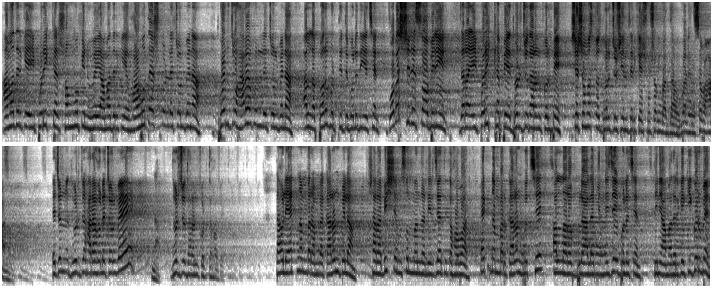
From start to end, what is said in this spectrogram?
আমাদেরকে এই পরীক্ষার সম্মুখীন হয়ে আমাদেরকে হাহুতাশ করলে চলবে না। ধৈর্য হারা করলে চলবে না। আল্লাহ পরবর্তীতে বলে দিয়েছেন অবশ্যই সবিরিন যারা এই পরীক্ষা পেয়ে ধৈর্য ধারণ করবে, সে সমস্ত ধৈর্যশীলদেরকে সুসংবাদ দাও। বলেন সোবাহান এজন্য ধৈর্য হারা হলে চলবে না, ধৈর্য ধারণ করতে হবে। তাহলে এক নাম্বার আমরা কারণ পেলাম, সারা বিশ্বে মুসলমানরা নির্যাতিত হওয়ার এক নাম্বার কারণ হচ্ছে, আল্লাহ রব্বুল আলমিন নিজেই বলেছেন, তিনি আমাদেরকে কি করবেন?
